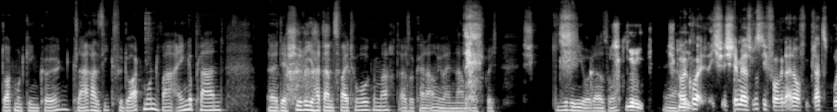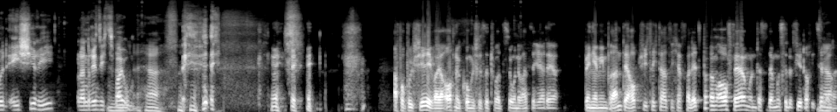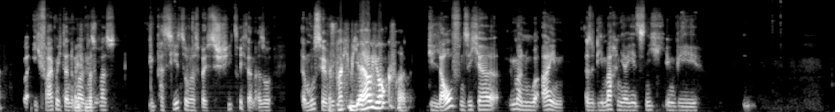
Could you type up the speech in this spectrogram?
Dortmund gegen Köln. Klarer Sieg für Dortmund war eingeplant. Äh, der Schiri hat dann zwei Tore gemacht. Also keine Ahnung, wie man den Namen ausspricht. Skiri oder so. Skiri. Ja. Aber guck mal, ich, ich stelle mir das lustig vor, wenn einer auf dem Platz brüllt, ey Shiri, und dann drehen sich zwei Und um. dann, Ja. Apropos Schiri war ja auch eine komische Situation. Da hat sich ja der Benjamin Brandt, der Hauptschiedsrichter, hat sich ja verletzt beim Aufwärmen und das, da musste der vierte Offizielle Ja. ran. Ich frage mich dann immer, wie, muss- sowas, wie passiert sowas bei Schiedsrichtern? Also, da muss ja Das frag ich mich, habe ich auch gefragt. die laufen sich ja immer nur ein. Also, die machen ja jetzt nicht irgendwie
